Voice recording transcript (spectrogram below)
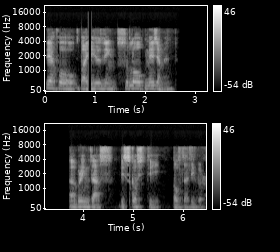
Therefore, by using slope measurement, uh, brings us viscosity of the river.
